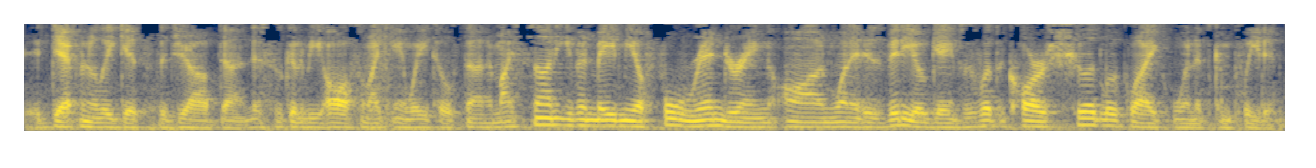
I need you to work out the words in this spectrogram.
it definitely gets the job done. This is going to be awesome. I can't wait till it's done. And my son even made me a full rendering on one of his video games of what the car should look like when it's completed.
